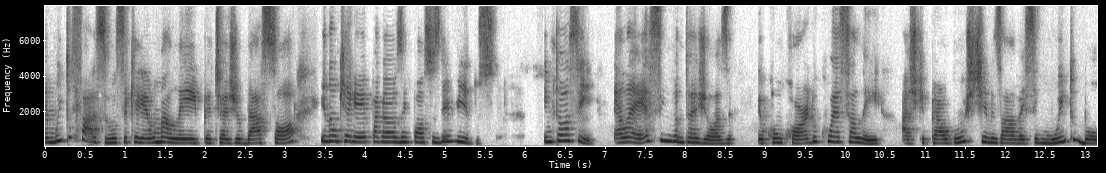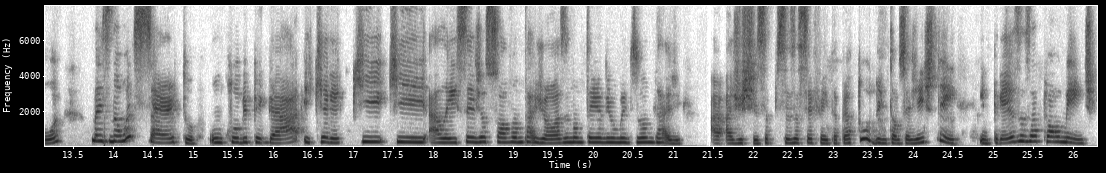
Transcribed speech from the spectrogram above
é muito fácil você querer uma lei para te ajudar só e não querer pagar os impostos devidos. Então, assim, ela é sim vantajosa. Eu concordo com essa lei. Acho que para alguns times ela vai ser muito boa, mas não é certo um clube pegar e querer que, que a lei seja só vantajosa e não tenha nenhuma desvantagem. a, a justiça precisa ser feita para tudo. Então, se a gente tem empresas atualmente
